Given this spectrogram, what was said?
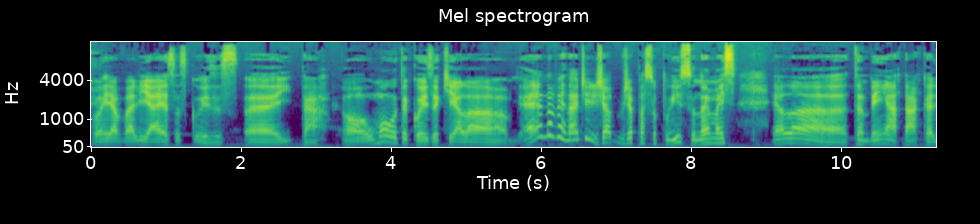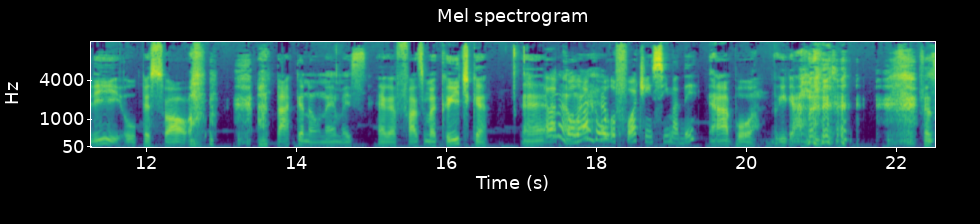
Vou reavaliar essas coisas. Ai, tá. Ó, uma outra coisa que ela. É, na verdade, já, já passou por isso, né? Mas ela também ataca ali o pessoal. ataca não, né? Mas ela faz uma crítica. É, Ela não, coloca é- o holofote em cima de. ah, boa. Obrigado. Faz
